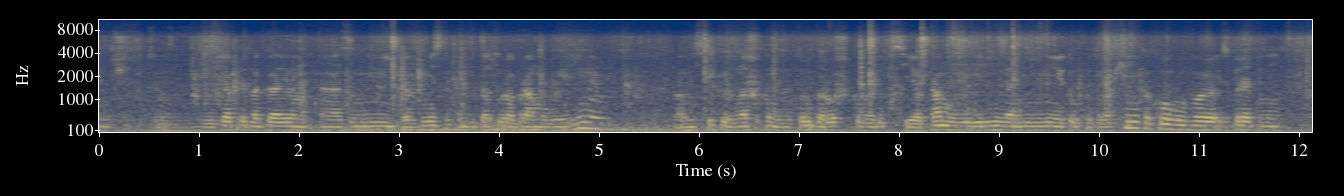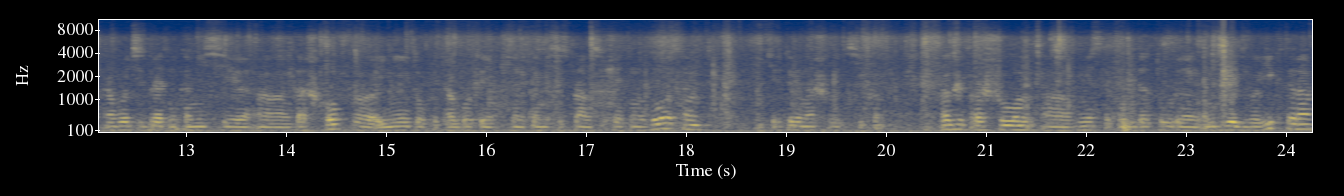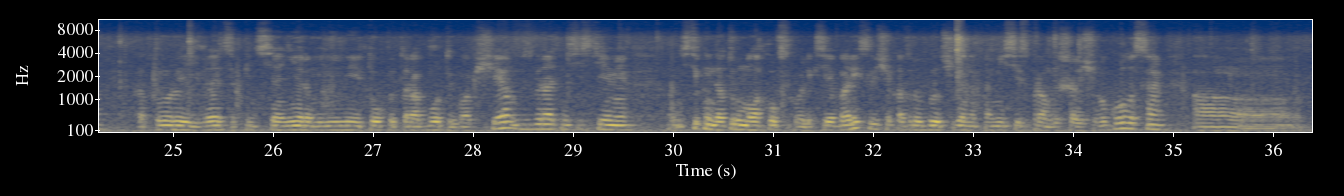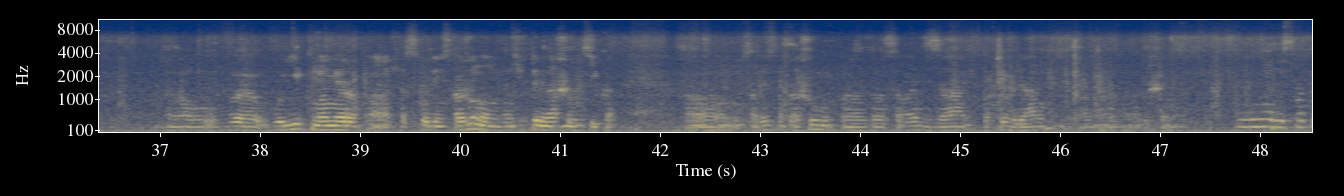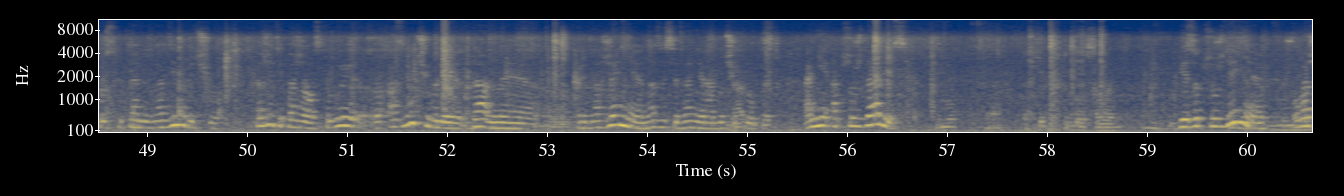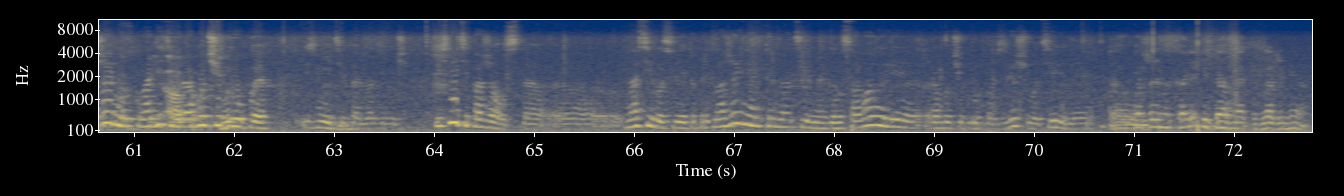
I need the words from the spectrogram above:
Значит, э, я предлагаю э, заменить э, вместо кандидатуры Абрамовой Ирины внести в нашу кандидатуру Горошкова Алексея. Абрамова Ирина не имеет опыта вообще никакого в избирательной работе избирательной комиссии. Э, Горшков имеет опыт работы члена комиссии с правом совещательного голоса на территории нашего ТИКа. Также прошу вместо кандидатуры Медведева Виктора, который является пенсионером и не имеет опыта работы вообще в избирательной системе, внести кандидатуру Малаховского Алексея Борисовича, который был членом комиссии с правом решающего голоса а, а, в УИК номер, сейчас сходу не скажу, но на территории нашего ТИКа. А, Соответственно, прошу а, голосовать за такой вариант а, решения. У меня есть вопрос к Виталию Владимировичу. Скажите, пожалуйста, вы э, озвучивали данные э, предложения на заседании рабочей Да. группы. Они обсуждались Нет, голосовали. без обсуждения? Уважаемый руководитель А, рабочей вы- группы, извините, Виталий Владимирович, поясните, пожалуйста, э, вносилось ли это предложение альтернативное, голосовала ли рабочая группа, взвешивала те или иные аргументы? Уважаемые коллеги, данное предложение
